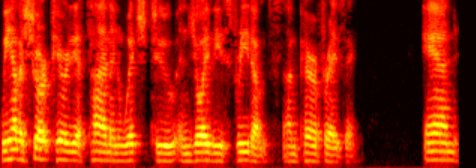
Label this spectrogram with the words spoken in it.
we have a short period of time in which to enjoy these freedoms. I'm paraphrasing. And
